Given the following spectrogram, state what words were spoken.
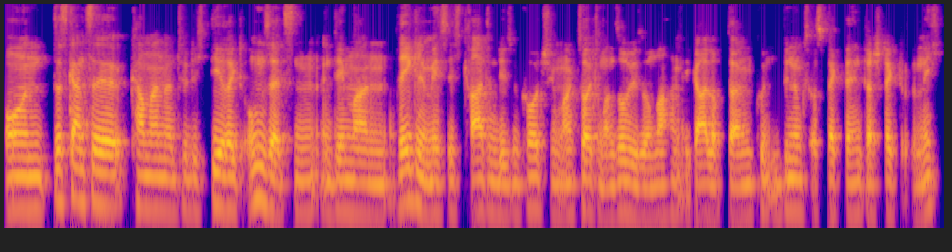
Und das Ganze kann man natürlich direkt umsetzen, indem man regelmäßig, gerade in diesem Coaching-Markt, sollte man sowieso machen, egal ob da ein Kundenbindungsaspekt dahinter steckt oder nicht,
